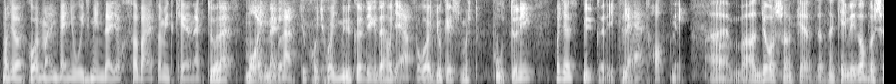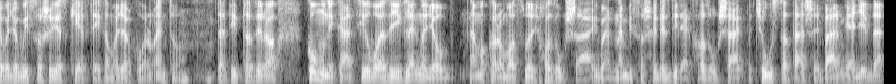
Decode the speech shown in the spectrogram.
magyar kormány benyújt minden jogszabályt, amit kérnek tőle, majd meglátjuk, hogy hogy működik, de hogy elfogadjuk, és most úgy tűnik, hogy ez működik, lehet hatni. A... a gyorsan kezdetnek, én még abban sem vagyok biztos, hogy ezt kérték a magyar kormánytól. Tehát itt azért a kommunikációban az egyik legnagyobb, nem akarom azt mondani, hogy hazugság, mert nem biztos, hogy ez direkt hazugság, vagy csúsztatás, vagy bármi egyéb, de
